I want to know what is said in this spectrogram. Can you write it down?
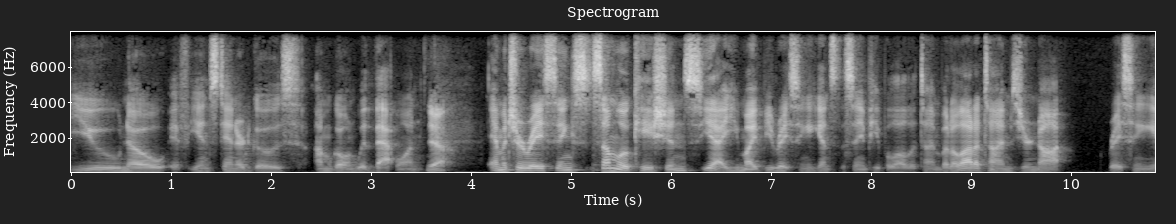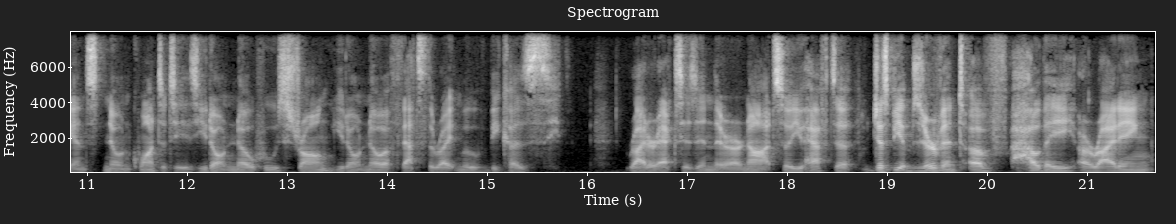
You know if Ian Stannard goes, I'm going with that one. yeah. Amateur racing, some locations, yeah, you might be racing against the same people all the time, but a lot of times you're not racing against known quantities. You don't know who's strong. You don't know if that's the right move because rider X is in there or not. So you have to just be observant of how they are riding,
